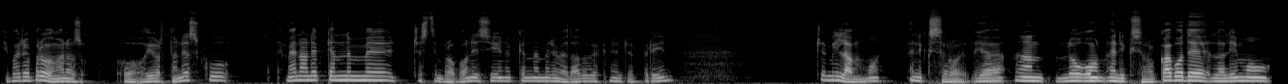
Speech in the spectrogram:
είπα και προηγουμένως, ο, ο Ιορτανέσκου εμένα έπιανε με και στην προπόνηση, έπιανε με και μετά το παιχνίδι και πριν και μίλα μου, δεν ξέρω, για έναν λόγο δεν ξέρω. Κάποτε λαλεί μου,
